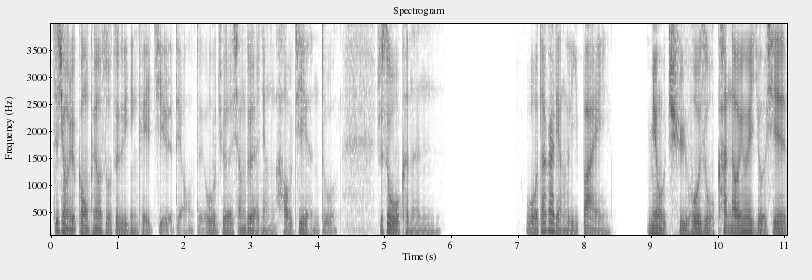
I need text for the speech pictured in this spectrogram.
之前我就跟我朋友说，这个一定可以戒掉。对我觉得相对来讲好戒很多。就是我可能我大概两个礼拜没有去，或者是我看到，因为有些。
